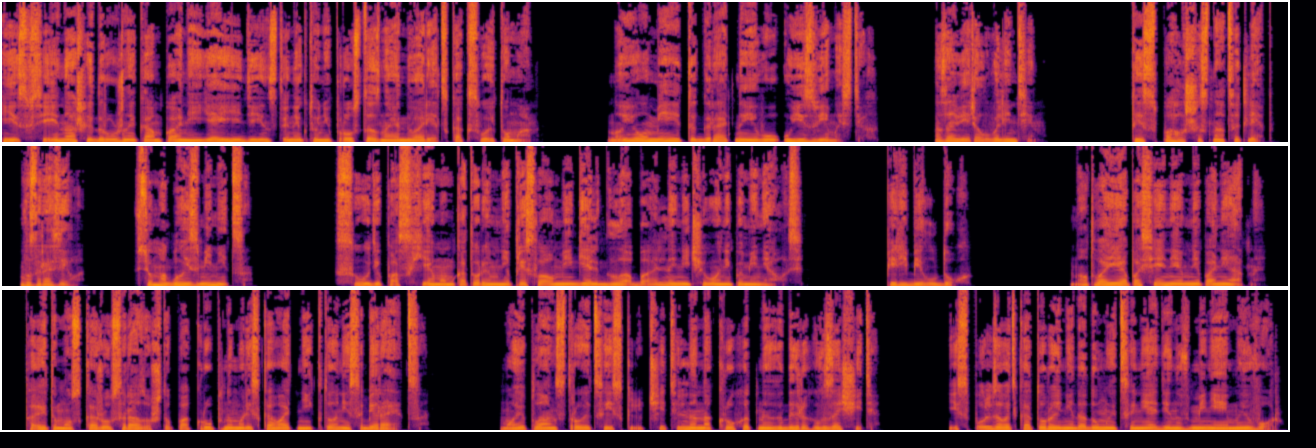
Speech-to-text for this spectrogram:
Из всей нашей дружной компании я единственный, кто не просто знает дворец, как свой туман, но и умеет играть на его уязвимостях», — заверил Валентин. «Ты спал 16 лет», — возразила. Все могло измениться. Судя по схемам, которые мне прислал Мигель, глобально ничего не поменялось. Перебил дух. Но твои опасения мне понятны. Поэтому скажу сразу, что по-крупному рисковать никто не собирается. Мой план строится исключительно на крохотных дырах в защите, использовать которые не додумается ни один вменяемый вор.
